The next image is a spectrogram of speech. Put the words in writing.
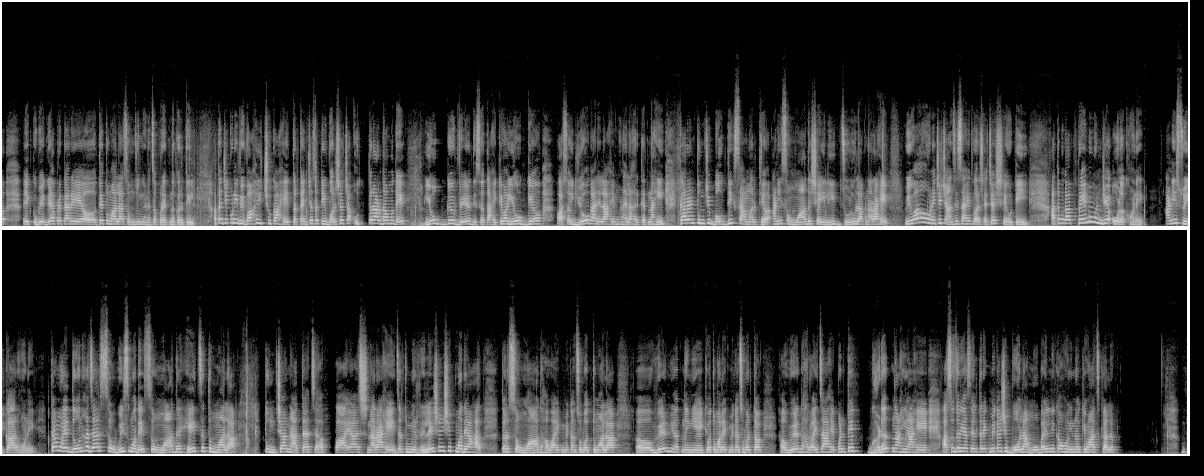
एक वेगळ्या प्रकारे ते तुम्हाला समजून घेण्याचा प्रयत्न करतील. आता जे कोणी विवाह इच्छुक आहेत तर त्यांच्यासाठी वर्षाच्या उत्तरार्धामध्ये योग्य वेळ दिसत आहे किंवा योग्य असं योग आलेला आहे म्हणायला हरकत नाही. कारण तुमची बौद्धिक सामर्थ्य आणि संवाद शैली जुळू लागणार आहे. विवाह होण्याचे चान्सेस आहेत वर्षाच्या शेवटी. आता बघा प्रेम म्हणजे ओळख होणे आणि स्वीकार होणे. त्यामुळे दोन हजार सव्वीसमध्ये संवाद हेच तुम्हाला तुमच्या नात्याचा पाया असणार आहे. जर तुम्ही रिलेशनशिपमध्ये आहात तर संवाद हवा एकमेकांसोबत. तुम्हाला वेळ मिळत नाही आहे किंवा तुम्हाला एकमेकांसोबत वेळ घालवायचा आहे पण ते घडत नाही आहे. असं जरी असेल तर एकमेकांशी बोला. मोबाईलनी का होईना किंवा आजकाल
